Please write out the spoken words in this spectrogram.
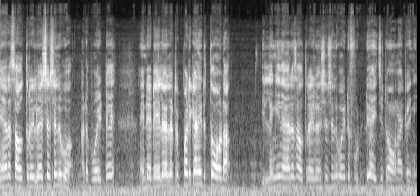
നേരെ സൗത്ത് റെയിൽവേ സ്റ്റേഷനിൽ പോവാം. അവിടെ പോയിട്ട് അതിന്റെ ഇടയിൽ വല്ല ട്രിപ്പ് അടിക്കാൻ എടുത്ത് ഓടാം. ഇല്ലെങ്കിൽ നേരെ സൗത്ത് റെയിൽവേ സ്റ്റേഷനിൽ പോയിട്ട് ഫുഡ് കഴിച്ചിട്ട് ഓണാക്കാം ഇനി.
